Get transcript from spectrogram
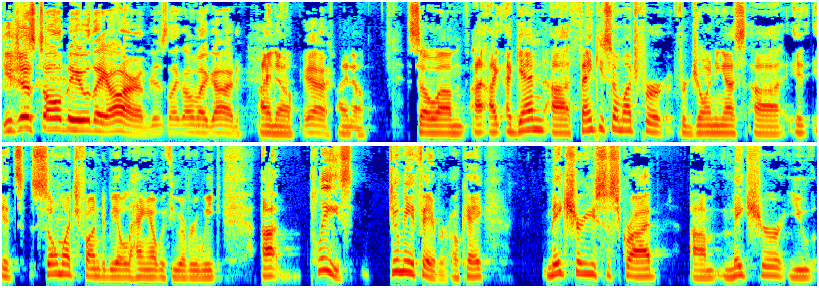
you just told me who they are. I'm just like, oh my god. I know. Yeah, I know. So um, I, again, uh, thank you so much for for joining us. Uh, it, it's so much fun to be able to hang out with you every week. Uh, please do me a favor, okay? Make sure you subscribe. Um, make sure you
